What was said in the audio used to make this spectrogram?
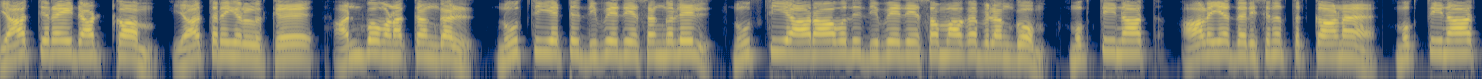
யாத்திரை டாட் காம் யாத்திரைகளுக்கு அன்பு வணக்கங்கள். நூத்தி எட்டு திவ்ய தேசங்களில் நூத்தி ஆறாவது திவ்ய தேசமாக விளங்கும் முக்திநாத் ஆலய தரிசனத்துக்கான முக்திநாத்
